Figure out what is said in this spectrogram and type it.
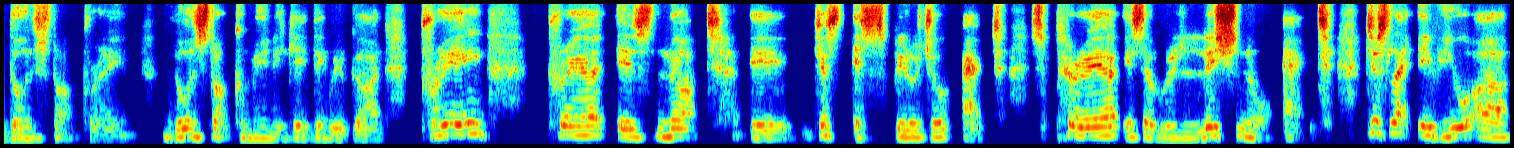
Don't stop praying. Don't stop communicating with God. Pray. Prayer is not a just a spiritual act. Prayer is a relational act. Just like if you are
